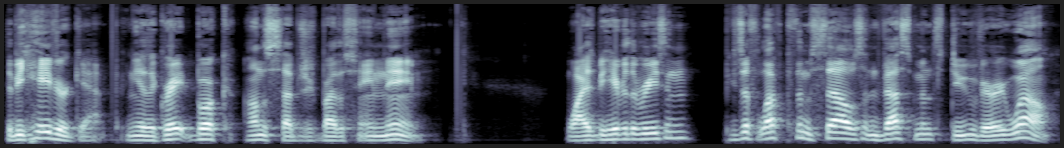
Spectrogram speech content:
the behavior gap, and he has a great book on the subject by the same name. Why is behavior the reason? Because if left to themselves, investments do very well.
